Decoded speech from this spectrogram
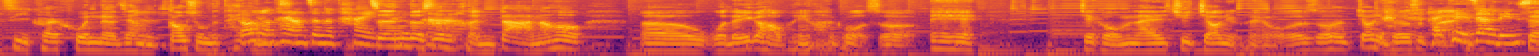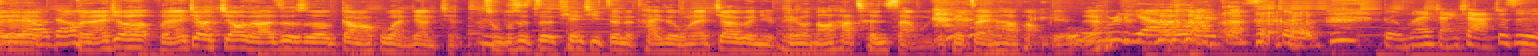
自己快昏了。这样，嗯、高雄的太阳，高雄太阳真的太真的是很大。然后呃，我的一个好朋友还跟我说，哎、欸。杰克，我们来去交女朋友。我就说交女朋友是 还可以这样临时聊的，本来就要本来就要交的啊。这个时候干嘛忽然这样讲？他说不是，这天气真的太热，我们来交一个女朋友，然后她撑伞，我们就可以站在她旁边。无聊哎，真是够了。对，我们来讲一下，就是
